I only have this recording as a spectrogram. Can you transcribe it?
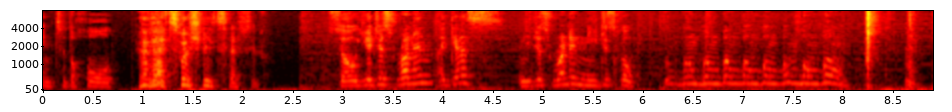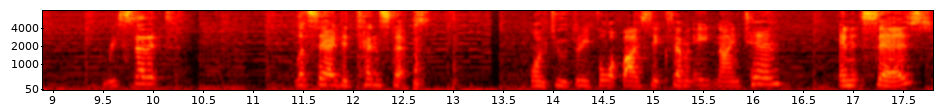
into the hole. That's what she says. So you're just running, I guess. And you're just running and you just go boom, boom, boom, boom, boom, boom, boom, boom, boom. Reset it. Let's say I did 10 steps. 1, 2, 3, 4, 5, 6, 7, 8, 9, 10. And it says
